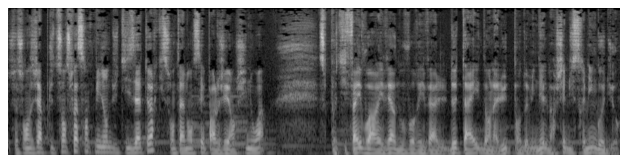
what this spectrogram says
Ce sont déjà plus de 160 millions d'utilisateurs qui sont annoncés par le géant chinois. Spotify voit arriver un nouveau rival de taille dans la lutte pour dominer le marché du streaming audio.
